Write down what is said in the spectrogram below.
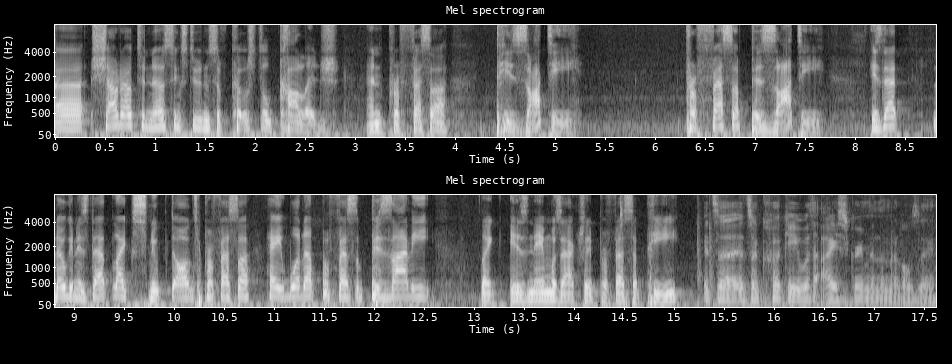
Uh, shout out to nursing students of Coastal College and Professor Pizzotti. Professor Pizzotti. Is that Logan, is that like Snoop Dogg's professor? Hey, what up, Professor Pizzotti? Like his name was actually Professor P. It's a it's a cookie with ice cream in the middle, Z.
